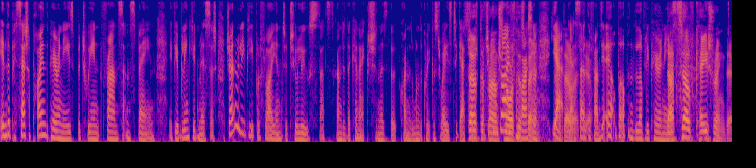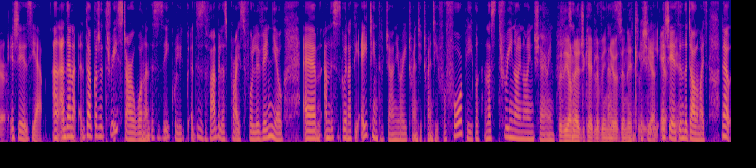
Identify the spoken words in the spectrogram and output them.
in the set up high in the Pyrenees between France and Spain. If you blink, you'd miss it. Generally, people fly into Toulouse. That's kind of the connection. Is the kind of one of the quickest ways to get South to of it. But you can France, drive north from of Barcelona. Spain. Yeah, yeah, right? south Yeah. of France. Yeah, up, up in the lovely Pyrenees. That's self catering there. It is, yeah, and, and then uh, they've got a three-star one, and this is equally. This is a fabulous price for Livigno, um, and this is going at the 18th of January 2020 for four people, and that's 399 sharing. For the So uneducated that's Livigno's in Italy. yeah, Italy. yeah, It is yeah. in the Dolomites. Now,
